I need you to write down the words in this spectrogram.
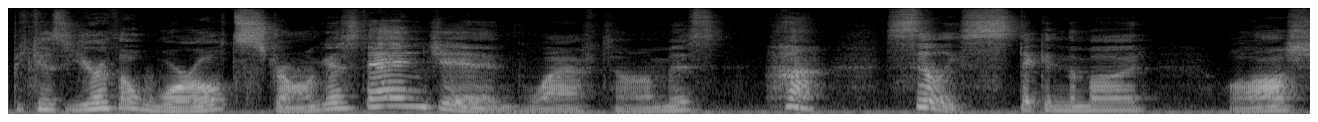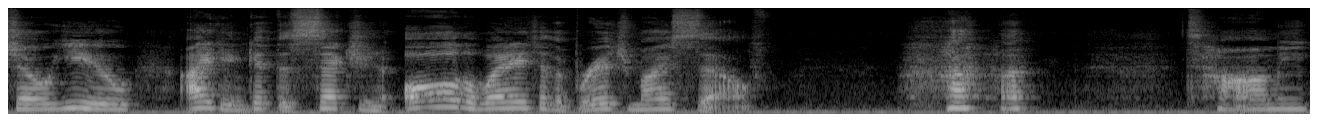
because you're the world's strongest engine, laughed Thomas. Ha, silly stick in the mud. Well, I'll show you. I can get the section all the way to the bridge myself. Ha ha. Tommy,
